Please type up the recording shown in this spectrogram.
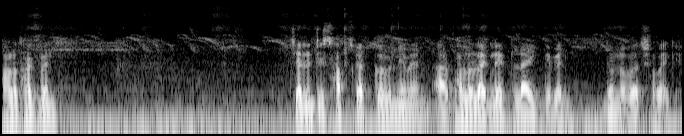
ভালো থাকবেন। চ্যানেলটি সাবস্ক্রাইব করে নেবেন আর ভালো লাগলে একটু লাইক দিবেন। ধন্যবাদ সবাইকে।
